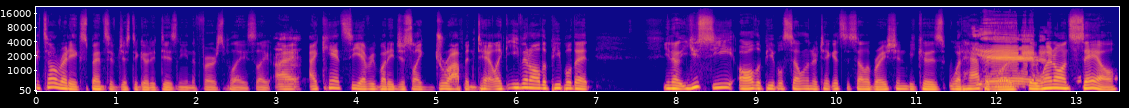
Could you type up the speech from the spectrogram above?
it's already expensive just to go to Disney in the first place. Like I. I can't see everybody just like dropping tail. Like even all the people that you know, you see all the people selling their tickets to Celebration because what happened was they went on sale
